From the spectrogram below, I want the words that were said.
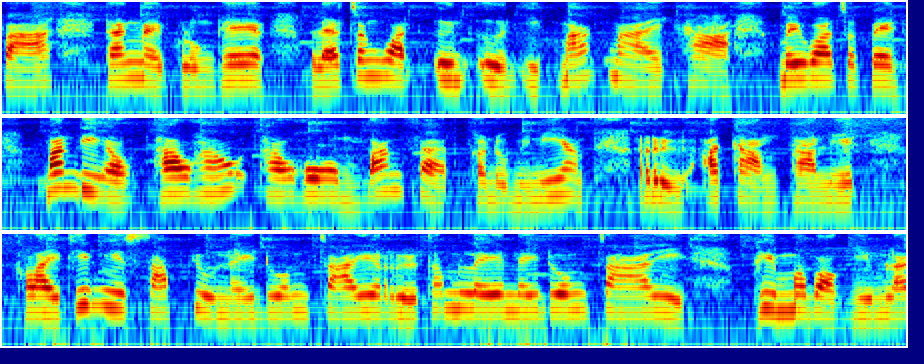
ฟ้า ทั้งในกรุงเทพและจังหวัดอื่น ๆ อีกมากมายค่ะ ไม่ว่าจะเป็นบ้านเดี่ยวทาวน์เฮาส์ทาวน์โฮมบ้านแฝดคอนโดมิเนียม หรืออาคารพาณิชย์ ใครที่มีทรัพย์อยู่ในดวงใจ หรือทำเลในดวงใจ พิมพ์มาบอกยิ้มและ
